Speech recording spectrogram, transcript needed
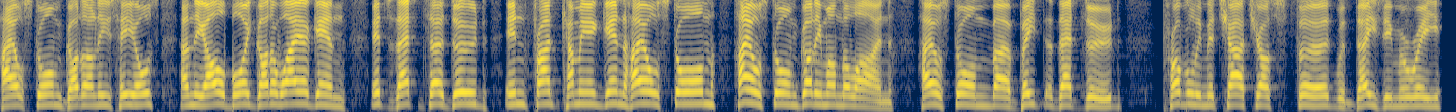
Hailstorm got on his heels, and the old boy got away again. It's that uh, dude in front coming again. Hailstorm. Hailstorm got him on the line. Hailstorm uh, beat that dude. Probably Muchachos third with Daisy Marie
